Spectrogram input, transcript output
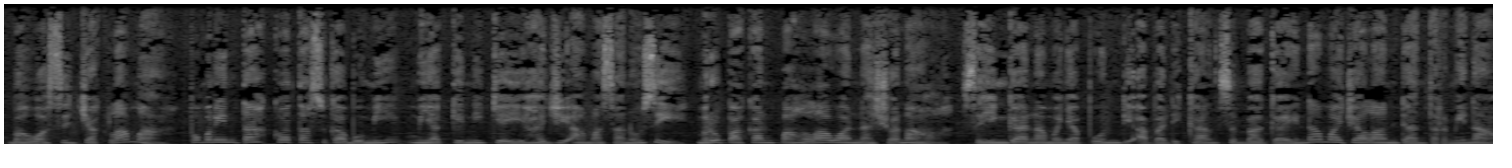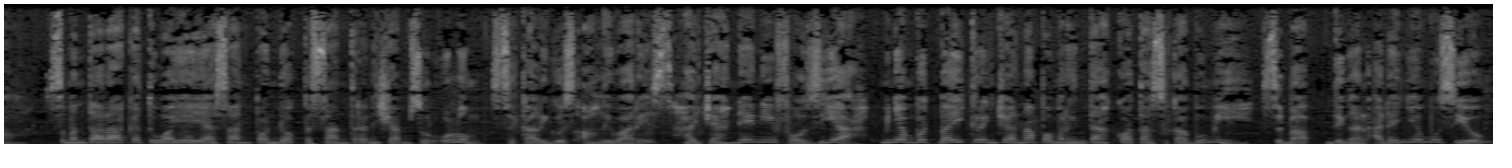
bahwa sejak lama, pemerintah kota Sukabumi meyakini Kiai Haji Ahmad Sanusi merupakan pahlawan nasional, sehingga namanya pun diabadikan sebagai nama jalan dan terminal. Sementara Ketua Yayasan Pondok Pesantren Syamsul Ulum sekaligus ahli waris Hajah Neni Fauziah menyambut baik rencana pemerintah kota Sukabumi sebab dengan adanya museum,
